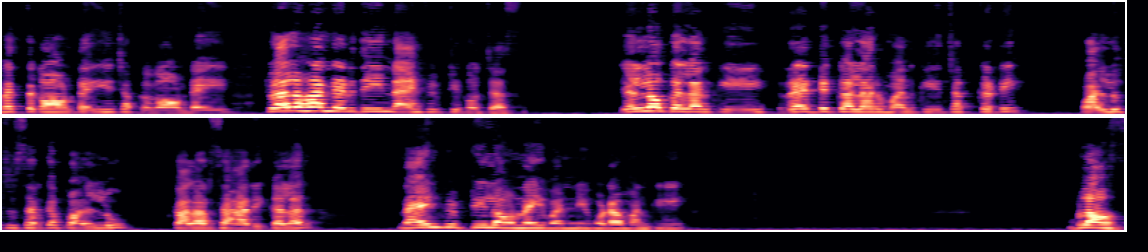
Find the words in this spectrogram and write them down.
మెత్తగా ఉంటాయి చక్కగా ఉంటాయి. ట్వెల్వ్ హండ్రెడ్ది నైన్ ఫిఫ్టీకి వచ్చేస్తుంది. ఎల్లో కలర్కి రెడ్ కలర్ మనకి చక్కటి పళ్ళు చూసారుగా పళ్ళు కలర్ శారీ కలర్. నైన్ ఫిఫ్టీలో ఉన్నాయి ఇవన్నీ కూడా మనకి బ్లౌజ్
